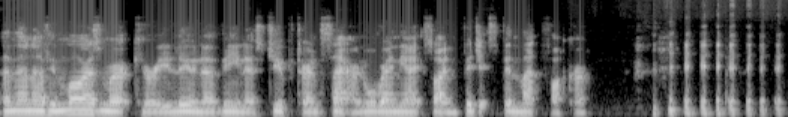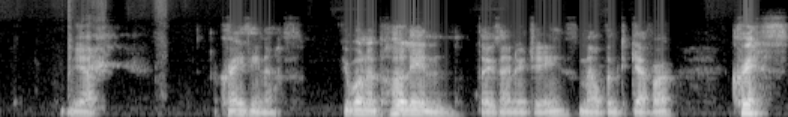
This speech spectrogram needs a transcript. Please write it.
and then having Mars, Mercury, Luna, Venus, Jupiter, and Saturn all around the outside and fidget spin that fucker. yeah. Craziness. If you want to pull in those energies, meld them together, Chris,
